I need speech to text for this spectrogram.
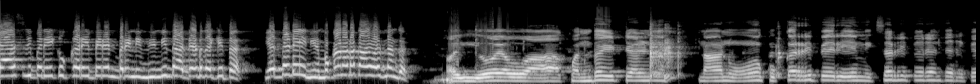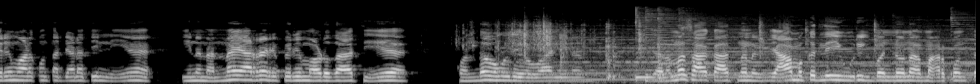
ಗ್ಯಾಸ್ ರೀ ಬರೀ ಕುಕ್ಕರಿ ಬೇರೆ ಬರೀ ನಿನ್ ನಿನ್ನಿಂದ ಅಡ್ಡಾಡದಾಕಿತ್ತ ಎದ್ದಡೆ ನಿನ್ ಮುಖ ನೋಡಕ್ ನಂಗ. ಅಯ್ಯೋ ಯವ್ವ ಕೊಂದ ಇಟ್ಟೇಳ್ನಿ ನಾನು ಕುಕ್ಕರ್ ರಿಪೇರಿ ಮಿಕ್ಸರ್ ರಿಪೇರಿ ಅಂತ ರಿಪೇರಿ ಮಾಡ್ಕೊಂತ ಅಡ್ಡಾಡತೀನಿ ಇನ್ನು ನನ್ನ ಯಾರ ರಿಪೇರಿ ಮಾಡೋದಾತಿ? ಕೊಂದ ಹೋಗುದೇವ್ವ ನೀನು. ಜನ್ಮ ಸಾಕಾತ್ ನನಗೆ. ಯಾವ ಮಕ್ಕದ್ಲಿ ಈ ಊರಿಗೆ ಬಂದೋ ನಾ ಮಾರ್ಕೊಂತ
